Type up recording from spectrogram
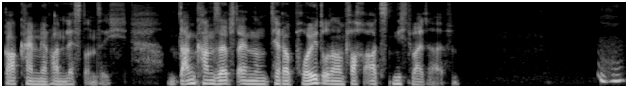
gar keinen mehr ranlässt an sich. Und dann kann selbst ein Therapeut oder ein Facharzt nicht weiterhelfen. Mhm.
